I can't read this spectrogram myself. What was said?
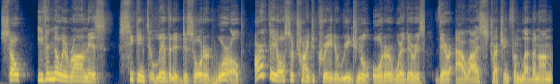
So, even though Iran is seeking to live in a disordered world, aren't they also trying to create a regional order where there is their allies stretching from Lebanon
